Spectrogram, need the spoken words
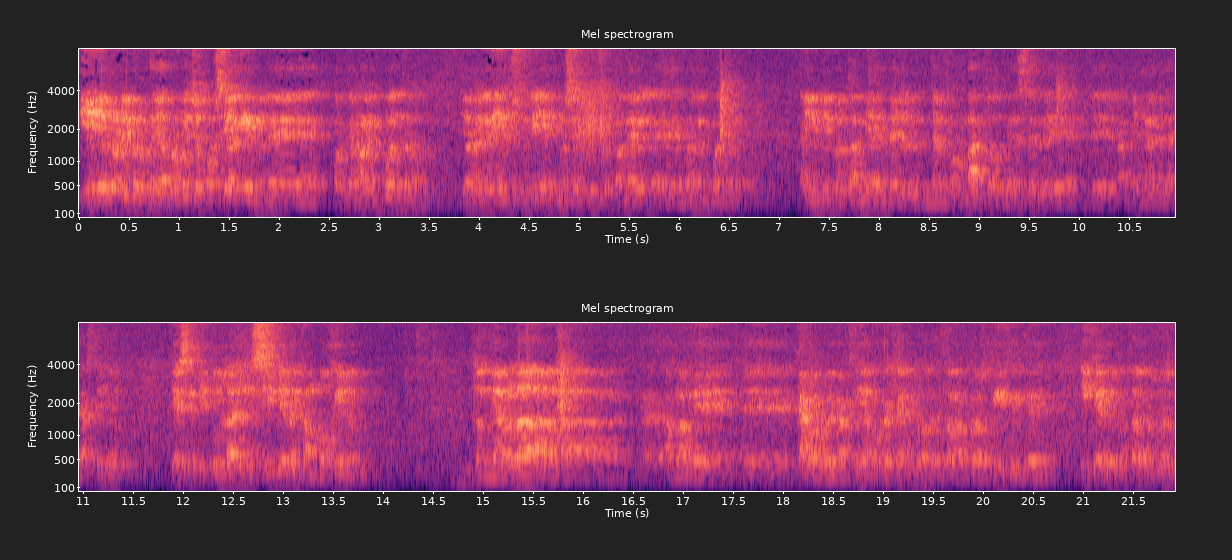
Y hay otro libro que yo aprovecho por si alguien, le- porque no lo encuentro, yo lo leí en su día y no sé qué hizo con él, eh, no lo encuentro. Hay un libro también del, del formato de ese de, de la Peña de Peña Castillo que se titula El sitio de Campogiro, donde habla, eh, habla de, de Carlos Ruiz García, por ejemplo, de todas las cosas que hizo y que, y que dijo, todas las cosas.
